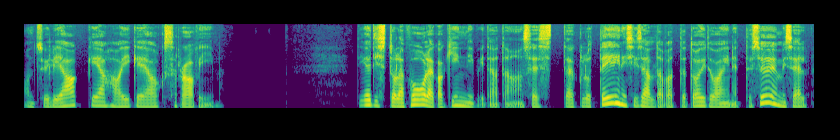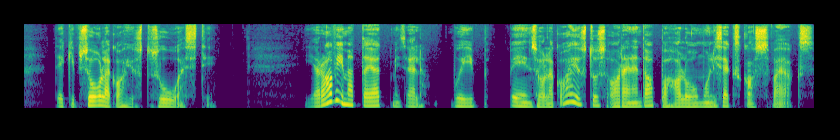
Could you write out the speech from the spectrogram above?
on tsüliaakia haige jaoks ravim. dieedist tuleb hoolega kinni pidada, sest gluteeni sisaldavate toiduainete söömisel tekib soolekahjustus uuesti. ja ravimata jätmisel võib peensoole kahjustus areneda pahaloomuliseks kasvajaks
